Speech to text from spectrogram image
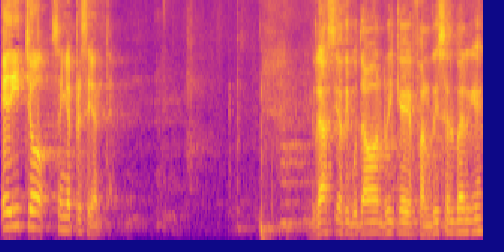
He dicho, señor presidente. Gracias, diputado Enrique Van Rieselberghe.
